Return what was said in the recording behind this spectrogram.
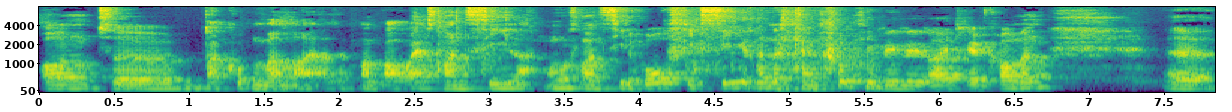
Und äh, da gucken wir mal. Also man braucht erstmal ein Ziel. Man muss mal ein Ziel hoch fixieren und dann gucken, wie weit wir kommen. Äh,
